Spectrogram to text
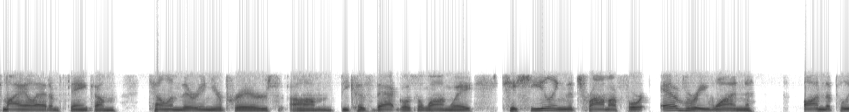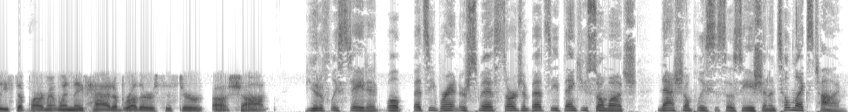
smile at them, thank them, tell them they're in your prayers, um, because that goes a long way to healing the trauma for everyone on the police department when they've had a brother or sister uh, shot. Beautifully stated. Well, Betsy Brantner Smith, Sergeant Betsy, thank you so much. National Police Association. Until next time.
